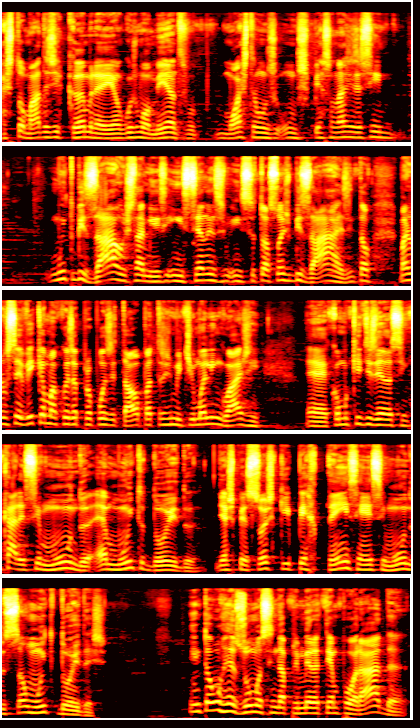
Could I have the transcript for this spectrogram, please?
as tomadas de câmera em alguns momentos mostram uns, uns personagens assim muito bizarros, sabe? Em cenas, em situações bizarras. Então, mas você vê que é uma coisa proposital para transmitir uma linguagem. É, como que dizendo assim, cara, esse mundo é muito doido. E as pessoas que pertencem a esse mundo são muito doidas. Então, um resumo assim da primeira temporada,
